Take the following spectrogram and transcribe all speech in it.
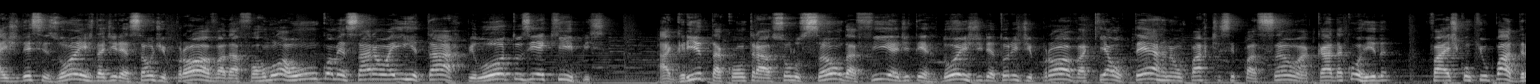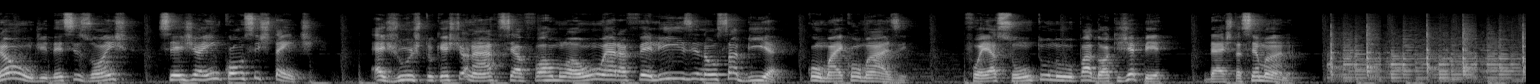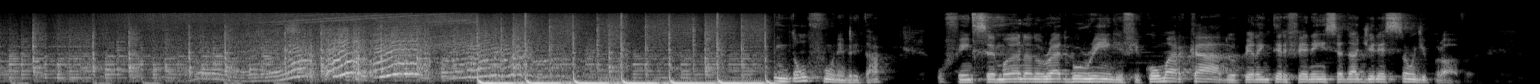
as decisões da direção de prova da Fórmula 1 começaram a irritar pilotos e equipes. A grita contra a solução da FIA de ter dois diretores de prova que alternam participação a cada corrida faz com que o padrão de decisões seja inconsistente. É justo questionar se a Fórmula 1 era feliz e não sabia com Michael Masi. Foi assunto no Paddock GP desta semana. Tom fúnebre, tá? O fim de semana no Red Bull Ring ficou marcado pela interferência da direção de prova.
